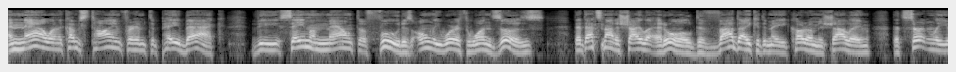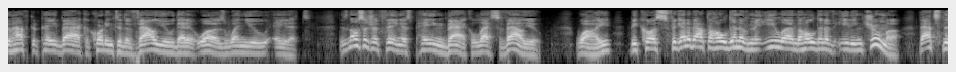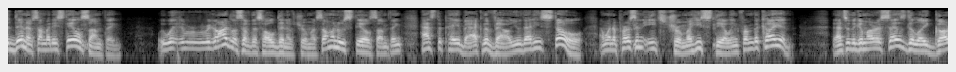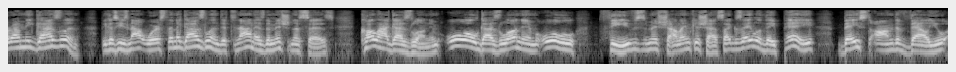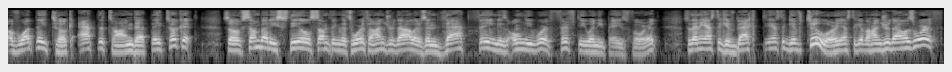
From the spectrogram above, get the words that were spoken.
and now when it comes time for him to pay back, the same amount of food is only worth one zuz, that that's not a shaila at all. Devadai mishalem. That certainly you have to pay back according to the value that it was when you ate it. There's no such a thing as paying back less value. Why? Because forget about the whole din of me'ila and the whole din of eating truma. That's the din if somebody steals something. Regardless of this whole din of truma, someone who steals something has to pay back the value that he stole. And when a person eats truma, he's stealing from the kayin. That's what the Gemara says, Deloy Garami Gazlan. Because he's not worse than a Gazlan. The Tanan, as the Mishnah says, Kol HaGazlanim, all Gazlanim, all thieves, Mishalem Kishas HaGzela, they pay based on the value of what they took at the time that they took it. So if somebody steals something that's worth a hundred dollars and that thing is only worth fifty when he pays for it, so then he has to give back, he has to give two, or he has to give a hundred dollars worth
